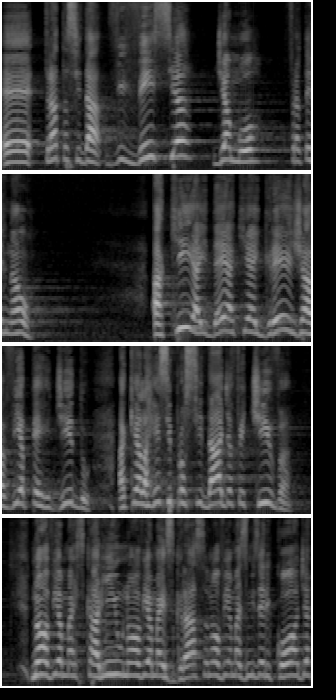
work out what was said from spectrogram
é, trata-se da vivência de amor fraternal. Aqui a ideia é que a igreja havia perdido aquela reciprocidade afetiva. Não havia mais carinho, não havia mais graça, não havia mais misericórdia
